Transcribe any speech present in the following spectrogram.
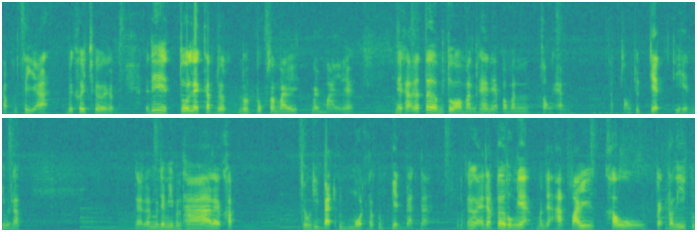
ครับมันเสียไม่เคยเจอครับอันนี้ตัวเล็กครับโน้ตบุ๊กสมัยใหม่ ๆ เนี่ยเนี่ยครับแล้วเติมตัวมันแค่นี้ประมาณ 2 แอมป์ครับ2.7 ที่เห็นอยู่นะครับเนี่ยแล้วมันจะมีปัญหาอะไรครับ ช่วงที่แบตคุณหมดแล้วคุณเปลี่ยนแบตนะ แล้วอะแดปเตอร์พวกเนี้ยมันจะอัดไฟเข้าแบตเตอรี่คุณ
